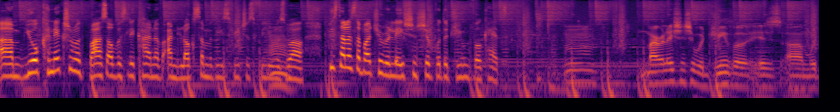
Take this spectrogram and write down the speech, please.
Um, your connection with Bas obviously kind of unlocks some of these features for you as Mm. well. Please tell us about your relationship with the Dreamville Cats. Mm, my relationship with Dreamville is um, with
